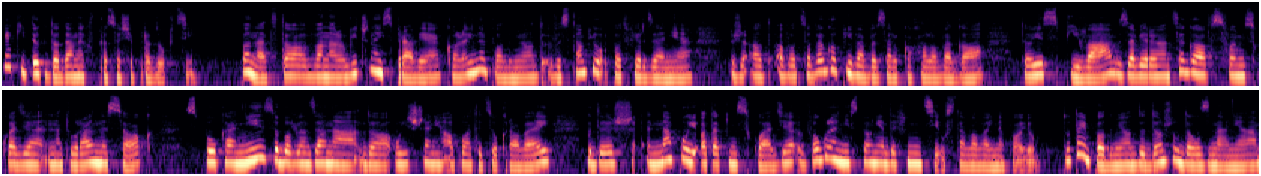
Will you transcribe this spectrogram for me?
jak i tych dodanych w procesie produkcji. Ponadto w analogicznej sprawie kolejny podmiot wystąpił o potwierdzenie, że od owocowego piwa bezalkoholowego, to jest piwa zawierającego w swoim składzie naturalny sok, spółka nie jest zobowiązana do uiszczenia opłaty cukrowej, gdyż napój o takim składzie w ogóle nie spełnia definicji ustawowej napoju. Tutaj podmiot dążył do uznania,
